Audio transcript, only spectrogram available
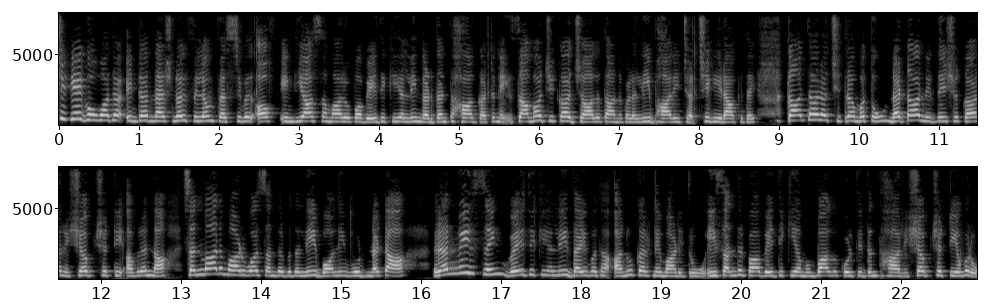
ಇತ್ತೀಚೆಗೆ ಗೋವಾದ international film festival of India ಸಮಾರೋಪ ವೇದಿಕೆಯಲ್ಲಿ ನಡೆದಂತಹ ಘಟನೆ ಸಾಮಾಜಿಕ ಜಾಲತಾಣಗಳಲ್ಲಿ ಭಾರಿ ಚರ್ಚೆಗೀಡಾಗಿದೆ ಕಾಂತಾರ ಚಿತ್ರ ಮತ್ತು ನಟ ನಿರ್ದೇಶಕ ರಿಷಬ್ ಶೆಟ್ಟಿ ಅವರನ್ನ ಸನ್ಮಾನ ಮಾಡುವ ಸಂದರ್ಭದಲ್ಲಿ ಬಾಲಿವುಡ್ ನಟ ರಣವೀರ್ ಸಿಂಗ್ ವೇದಿಕೆಯಲ್ಲಿ ದೈವದ ಅನುಕರಣೆ ಮಾಡಿದ್ರು. ಈ ಸಂದರ್ಭ ವೇದಿಕೆಯ ಮುಂಭಾಗ ಕುಳಿತಿದ್ದಂತಹ ರಿಷಬ್ ಶೆಟ್ಟಿ ಅವರು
